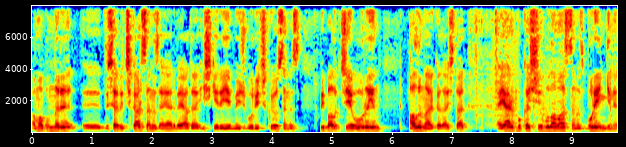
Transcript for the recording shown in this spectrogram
Ama bunları e, dışarı çıkarsanız eğer veya da iş gereği mecburi çıkıyorsanız bir balıkçıya uğrayın. Alın arkadaşlar. Eğer bu kaşığı bulamazsanız bu rengini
